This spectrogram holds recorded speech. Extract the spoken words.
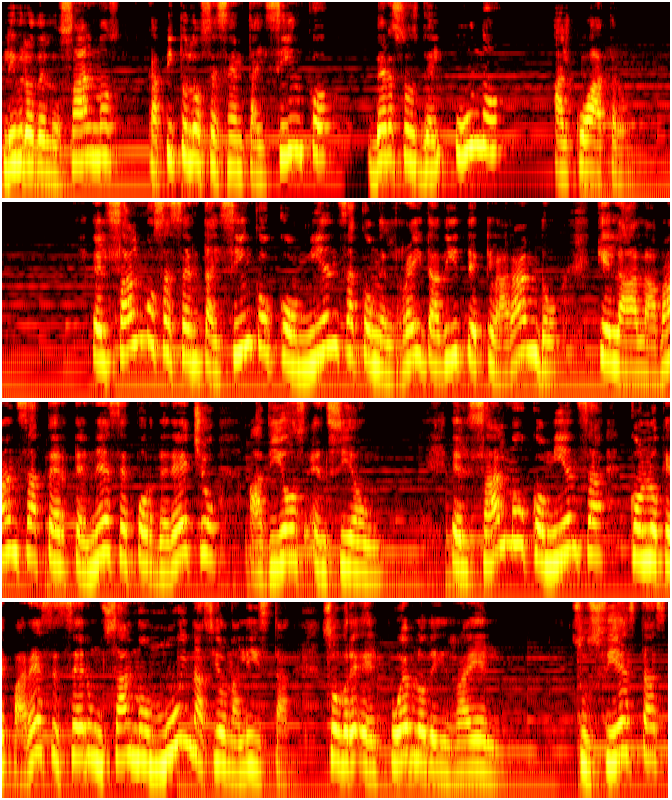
Libro de los Salmos, capítulo 65, versos del 1 al 4. El Salmo 65 comienza con el rey David declarando que la alabanza pertenece por derecho a Dios en Sión el salmo comienza con lo que parece ser un salmo muy nacionalista sobre el pueblo de Israel, sus fiestas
